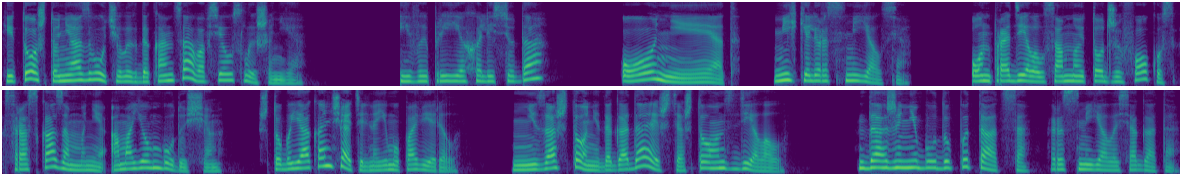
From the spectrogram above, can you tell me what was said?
и то, что не озвучил их до конца во всеуслышание. «И вы приехали сюда?» «О, нет!» — Михкель рассмеялся. Он проделал со мной тот же фокус с рассказом мне о моем будущем, чтобы я окончательно ему поверил. Ни за что не догадаешься, что он сделал. «Даже не буду пытаться», — рассмеялась Агата.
